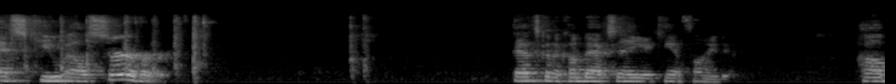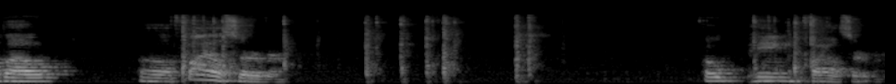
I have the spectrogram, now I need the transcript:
SQL server. That's going to come back saying it can't find it. How about uh, file server? Oh, ping file server.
